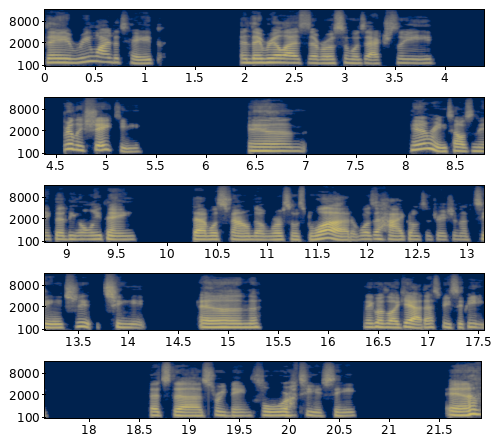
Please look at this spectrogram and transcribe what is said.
They rewind the tape and they realize that Rosa was actually really shaky. And Henry tells Nick that the only thing that was found on Russell's blood was a high concentration of THC. And Nick was like, yeah, that's PCP. That's the street name for THC. And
